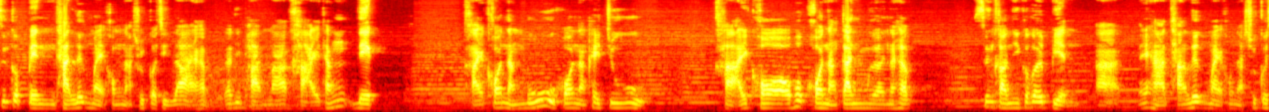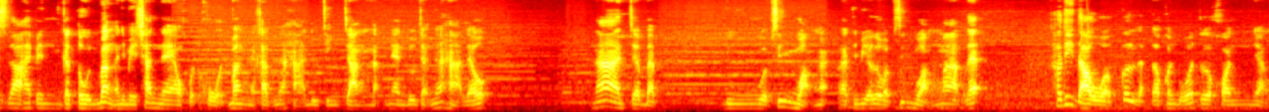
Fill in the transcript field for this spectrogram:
ซึ่งก็เป็นทางเรื่องใหม่ของหนังชุดกอซิล่าครับ และที่ผ่านมาขายทั้งเด็ก ขายคอหนังบู๊คอหนังไคจู ขายคอพวกคอหนังการเมืองนะครับ ซึ่งคราวนี้ก็ก็เปลี่ยนอ่าในหาทางเลือกใหม่ของหนังชุดกซิล่าให้เป็นการ์ตูนบ้างแอนิเมชันแนวโหดๆบ้างนะครับเนื้อหาดูจริงจังหนักแน่นดูจากเนื้อหาแล้ว น่าจะแบบดูแบบสิ้นหวังอะอาจจะมีอารมณ์แบบสิ้นหวังมากและเท่าที่เดาอะก็หลายคนบอกว่าตัวละครอย่าง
